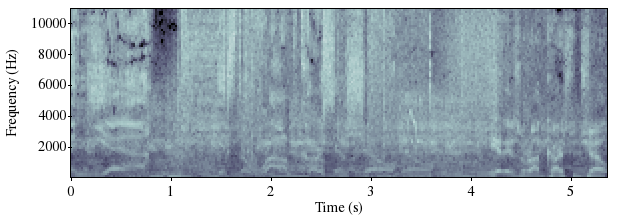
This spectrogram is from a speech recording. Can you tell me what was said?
and yeah. It's the Rob Carson Show. It is a Rob Carson Show.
